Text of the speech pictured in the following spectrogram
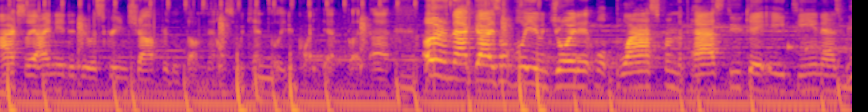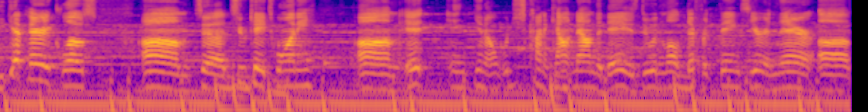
Actually, I need to do a screenshot for the thumbnail, so we can't delete it quite yet. But uh, other than that, guys, hopefully you enjoyed it. We'll blast from the past 2K18 as we get very close um, to 2K20. Um, it, you know, we're just kind of counting down the days, doing little different things here and there. Um,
